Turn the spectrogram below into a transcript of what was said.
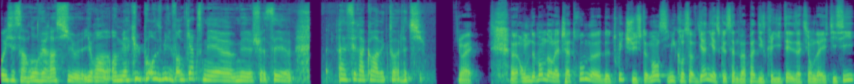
Oui, c'est ça. On verra si euh, il y aura un, un mea culpa en 2024, mais euh, mais je suis assez euh, assez raccord avec toi là-dessus. Ouais. Euh, on me demande dans la chatroom de Twitch justement si Microsoft gagne, est-ce que ça ne va pas discréditer les actions de la FTC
